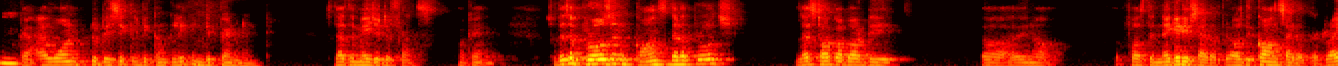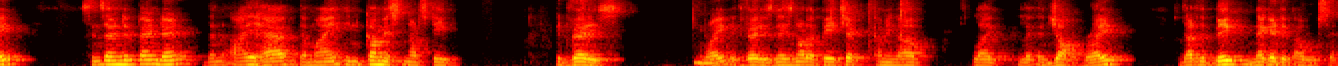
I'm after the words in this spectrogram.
Okay, I want to basically be completely independent. So that's the major difference. Okay, so there's a pros and cons to that approach. Let's talk about the, uh, you know, first the negative side of it or the con side of it, right? Since I'm independent, then I have the my income is not stable. It varies, right? It varies. There's not a paycheck coming up like, like a job, right? So that is a big negative, I would say.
